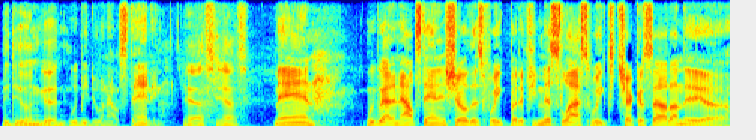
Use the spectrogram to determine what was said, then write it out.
Be doing good. we'd be doing outstanding. Yes, yes. Man, we've got an outstanding show this week. But if you missed last week's, check us out on the uh,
